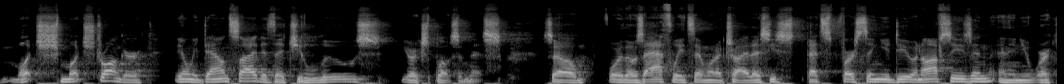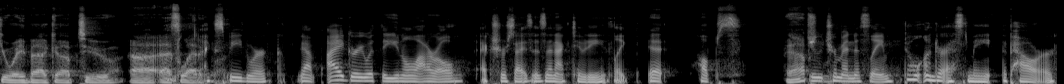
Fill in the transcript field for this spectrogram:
much much stronger the only downside is that you lose your explosiveness so for those athletes that want to try this, you, that's first thing you do in off season, and then you work your way back up to uh, athletic. Like speed work. Yeah. I agree with the unilateral exercises and activity. Like it helps Yeah, absolutely. tremendously. Don't underestimate the power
